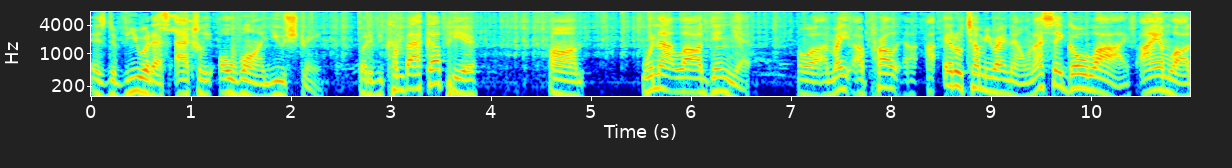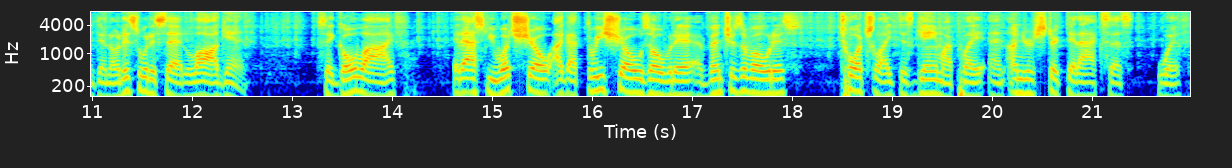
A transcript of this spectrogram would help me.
is the viewer that's actually over on UStream. But if you come back up here, um, we're not logged in yet. Well, I might. I probably. It'll tell me right now. When I say go live, I am logged in. Oh, this is what it said. Log in. Say go live. It asks you what show. I got three shows over there: Adventures of Otis, Torchlight, this game I play, and Unrestricted Access with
